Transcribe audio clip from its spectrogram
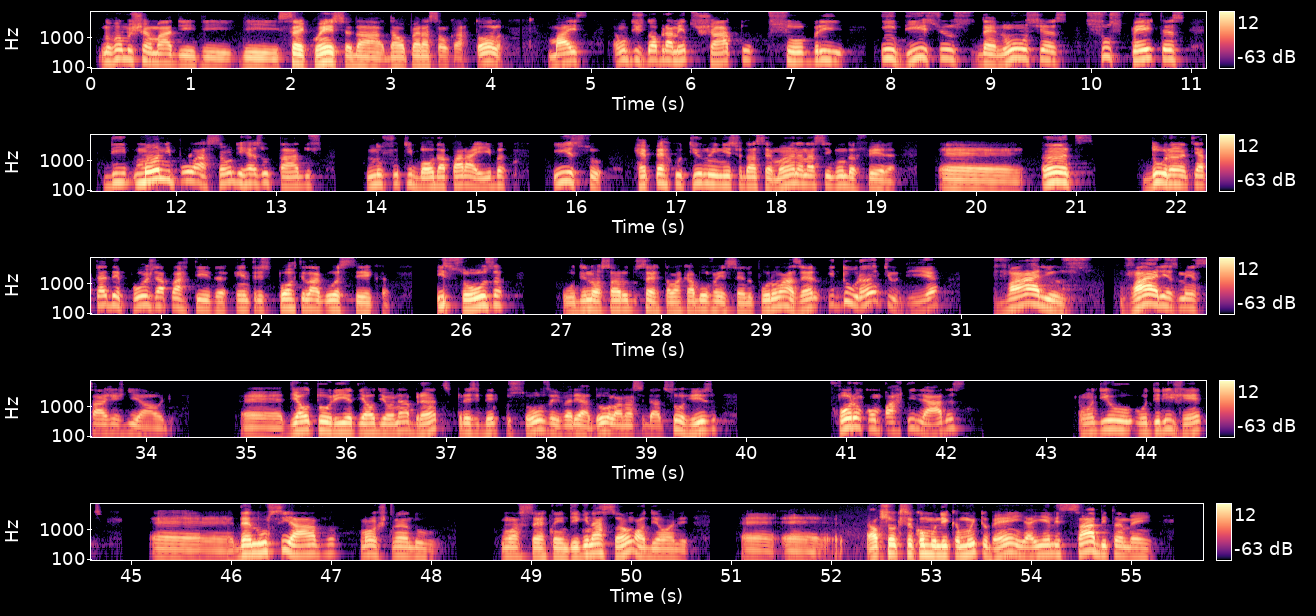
Não vamos chamar de, de, de sequência da, da Operação Cartola, mas é um desdobramento chato sobre indícios, denúncias, suspeitas de manipulação de resultados no futebol da Paraíba. Isso repercutiu no início da semana, na segunda-feira, é, antes, durante e até depois da partida entre Esporte Lagoa Seca e Souza. O Dinossauro do Sertão acabou vencendo por 1 a 0 e durante o dia, vários, várias mensagens de áudio é, de autoria de Aldione Abrantes, presidente do Souza e vereador lá na cidade de Sorriso, foram compartilhadas, onde o, o dirigente é, denunciava, mostrando uma certa indignação. Aldione é, é, é uma pessoa que se comunica muito bem, e aí ele sabe também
